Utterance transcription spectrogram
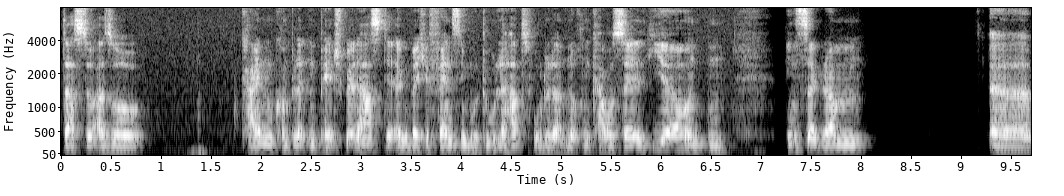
Dass du also keinen kompletten Page-Builder hast, der irgendwelche fancy Module hat, wo du dann noch ein Karussell hier und ein Instagram äh,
